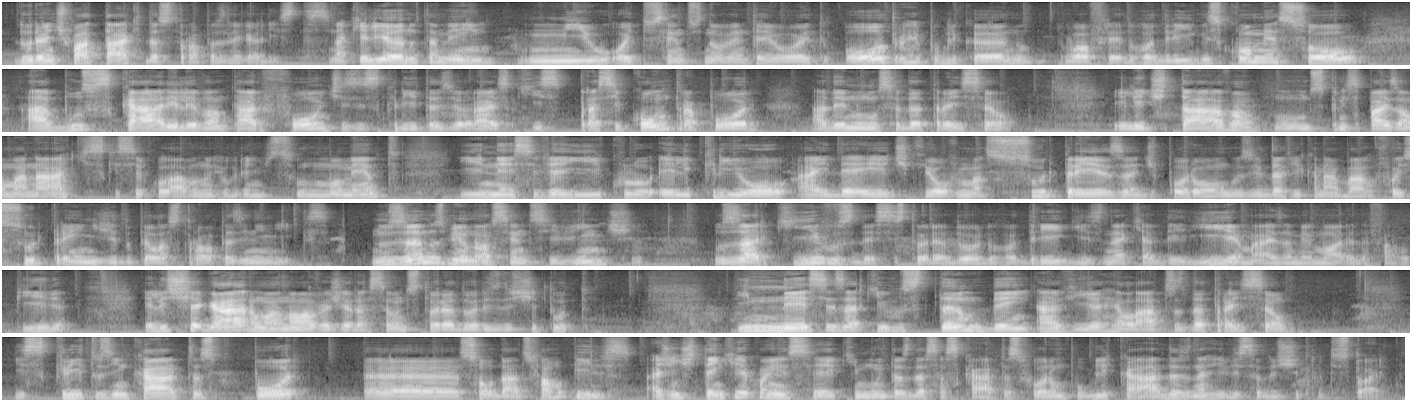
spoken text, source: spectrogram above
durante o ataque das tropas legalistas. Naquele ano também, 1898, outro republicano, o Alfredo Rodrigues, começou a buscar e levantar fontes escritas e orais para se contrapor a denúncia da traição. Ele editava um dos principais almanaques que circulavam no Rio Grande do Sul no momento, e nesse veículo ele criou a ideia de que houve uma surpresa de porongos e o Davi Canabarro foi surpreendido pelas tropas inimigas. Nos anos 1920, os arquivos desse historiador do Rodrigues, né, que aderia mais à memória da farroupilha, eles chegaram à nova geração de historiadores do Instituto. E nesses arquivos também havia relatos da traição, escritos em cartas por uh, soldados farroupilhas. A gente tem que reconhecer que muitas dessas cartas foram publicadas na revista do Instituto Histórico.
